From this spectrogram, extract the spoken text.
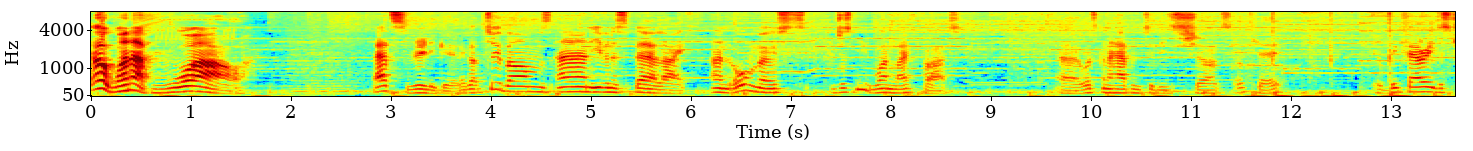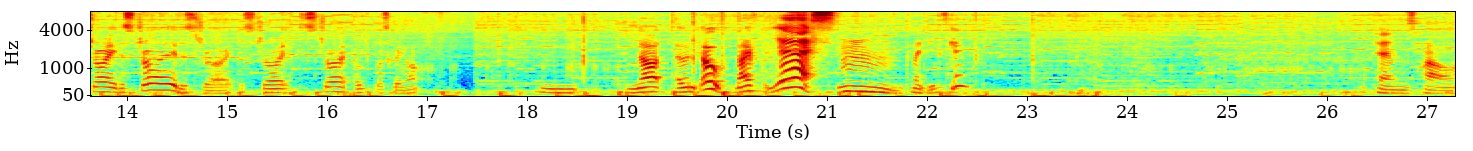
Oh, one up! Wow! That's really good. I got two bombs and even a spare life. And almost just need one life part. Uh, what's gonna happen to these shots? Okay. Big fairy, destroy, destroy, destroy, destroy, destroy. Oh, what's going on? Mm, not only. Oh, life. Yes! Mm, can I beat this game? Depends how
